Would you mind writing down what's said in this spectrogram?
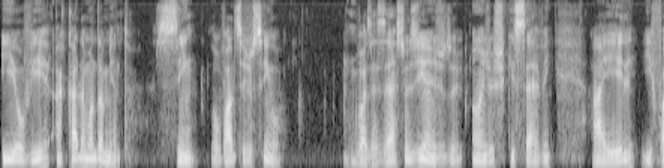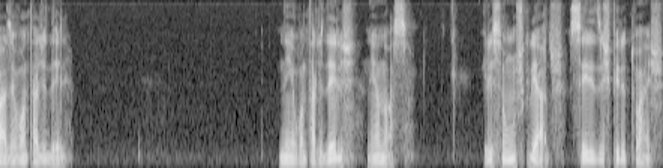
e ouvir a cada mandamento. Sim, louvado seja o Senhor vós exércitos e anjos, anjos que servem a ele e fazem a vontade dele. Nem a vontade deles, nem a nossa. Eles são uns criados, seres espirituais,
